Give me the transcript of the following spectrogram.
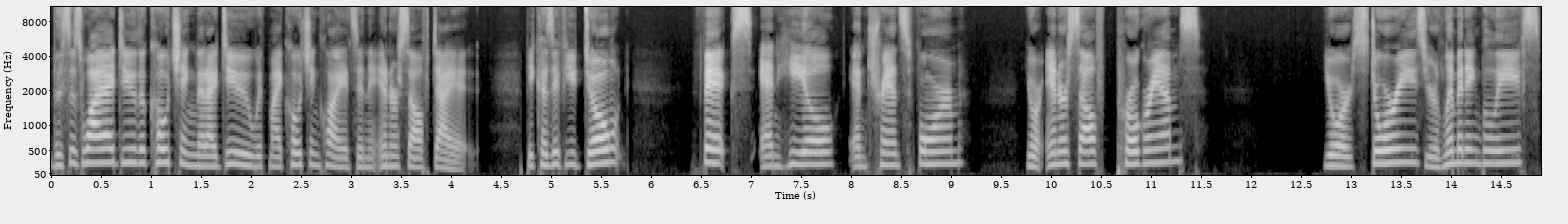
This is why I do the coaching that I do with my coaching clients in the inner self diet. Because if you don't fix and heal and transform your inner self programs, your stories, your limiting beliefs,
